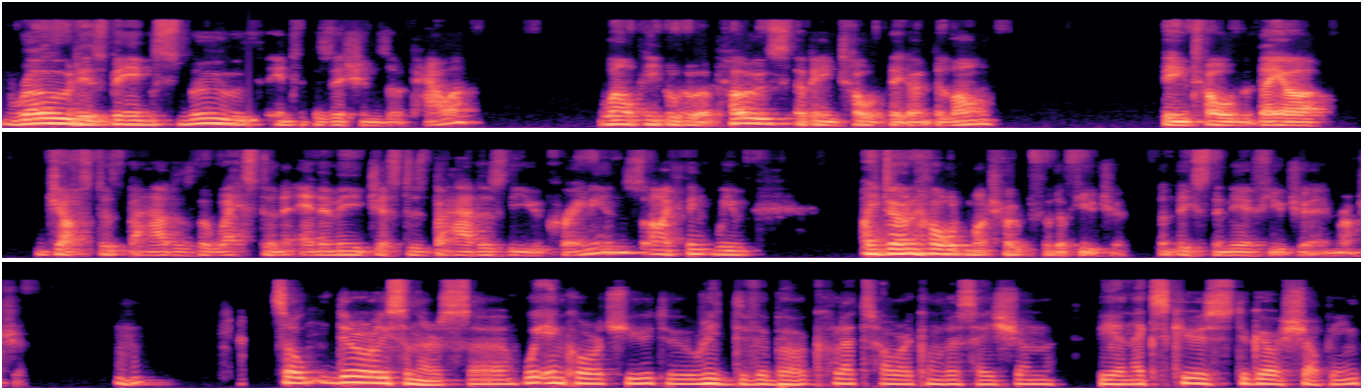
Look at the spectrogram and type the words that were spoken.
road is being smoothed into positions of power, while people who oppose are being told they don't belong, being told that they are just as bad as the Western enemy, just as bad as the Ukrainians. And I think we've, I don't hold much hope for the future, at least the near future in Russia. Mm-hmm. So, dear listeners, uh, we encourage you to read the book. Let our conversation be an excuse to go shopping.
